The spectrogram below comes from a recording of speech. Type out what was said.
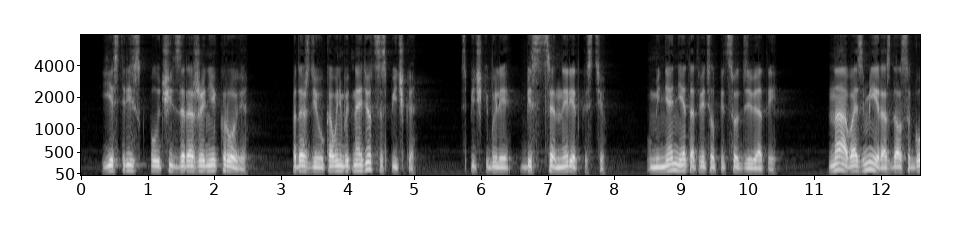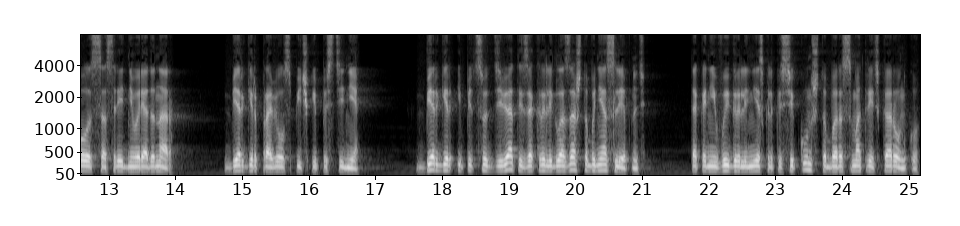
— «есть риск получить заражение крови. Подожди, у кого-нибудь найдется спичка?» Спички были бесценной редкостью. «У меня нет», — ответил 509-й. «На, возьми», — раздался голос со среднего ряда нар. Бергер провел спичкой по стене. Бергер и 509 закрыли глаза, чтобы не ослепнуть. Так они выиграли несколько секунд, чтобы рассмотреть коронку.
